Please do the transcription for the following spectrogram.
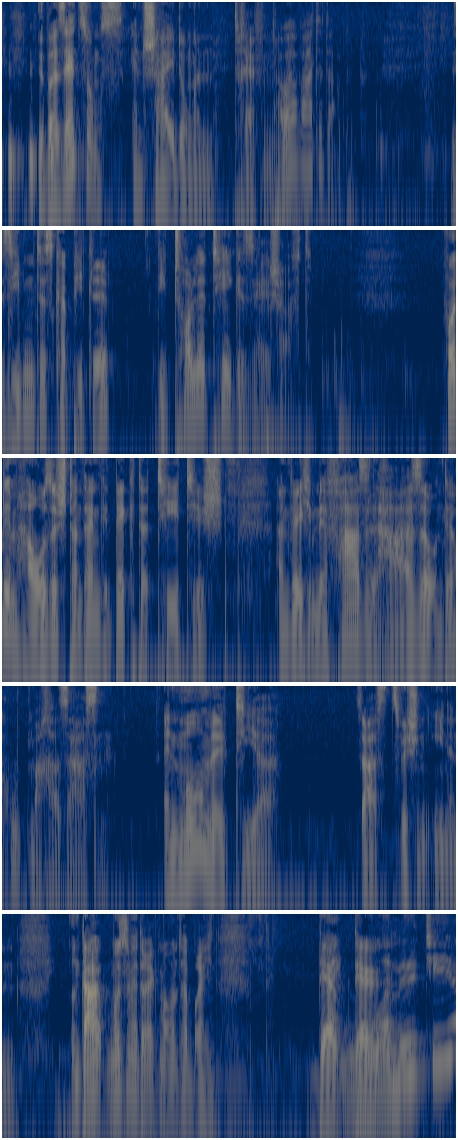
Übersetzungsentscheidungen treffen. Aber wartet ab. Siebentes Kapitel, die tolle Teegesellschaft. Vor dem Hause stand ein gedeckter Teetisch, an welchem der Faselhase und der Hutmacher saßen. Ein Murmeltier saß zwischen ihnen. Und da müssen wir direkt mal unterbrechen. Der, der, Murmeltier?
